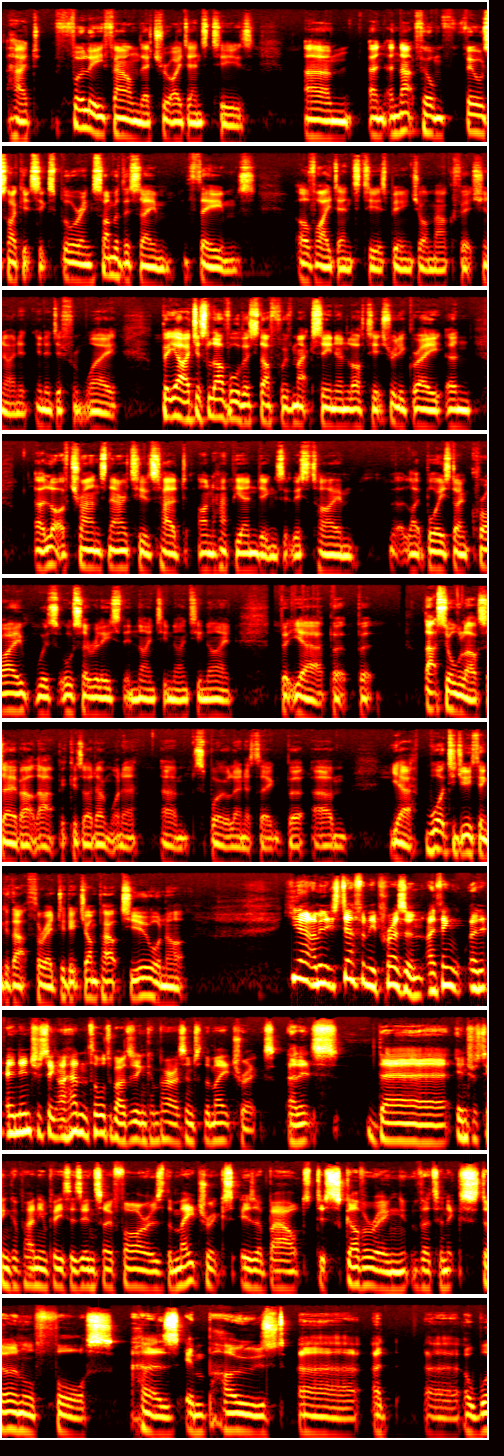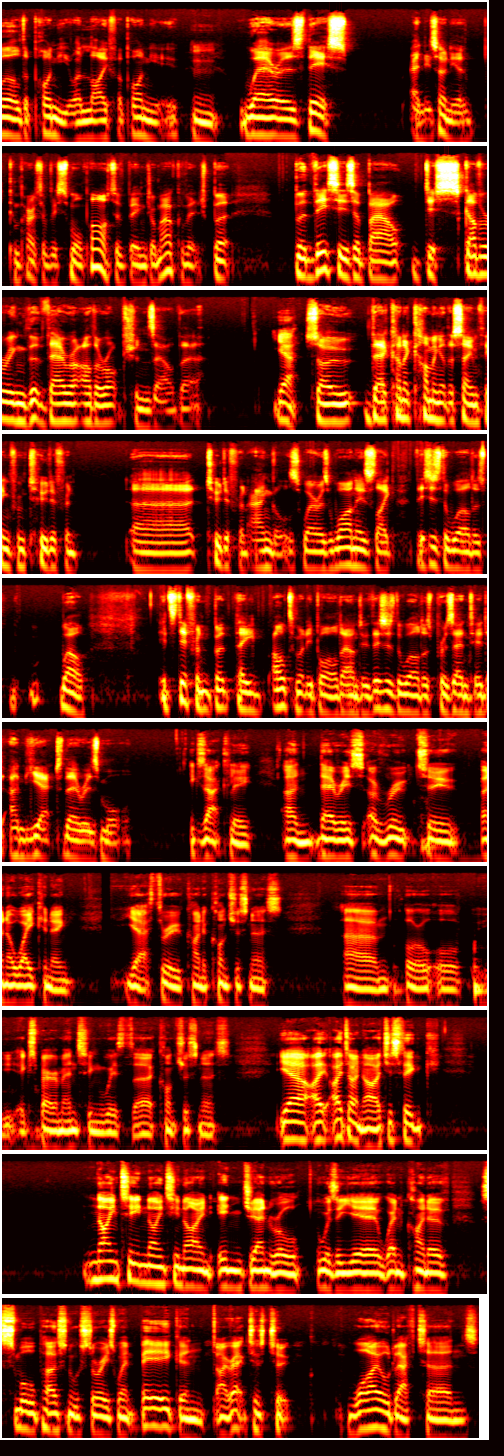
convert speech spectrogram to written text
had fully found their true identities. Um, and, and that film feels like it's exploring some of the same themes of identity as being John Malkovich, you know, in a, in a different way. But yeah, I just love all the stuff with Maxine and Lottie. It's really great. And a lot of trans narratives had unhappy endings at this time like Boys Don't Cry was also released in 1999. But yeah, but but that's all I'll say about that because I don't want to um, spoil anything. But um, yeah, what did you think of that thread? Did it jump out to you or not? Yeah, I mean, it's definitely present. I think an, an interesting. I hadn't thought about it in comparison to the Matrix, and it's their interesting companion pieces insofar as the Matrix is about discovering that an external force has imposed uh, a, uh, a world upon you, a life upon you. Mm. Whereas this, and it's only a comparatively small part of being John Malkovich, but but this is about discovering that there are other options out there. Yeah. So they're kind of coming at the same thing from two different uh, two different angles. Whereas one is like this is the world as well. It's different, but they ultimately boil down to this is the world as presented, and yet there is more. Exactly and there is a route to an awakening, yeah, through kind of consciousness um, or, or experimenting with uh, consciousness. Yeah, I, I don't know. I just think 1999 in general was a year when kind of small personal stories went big and directors took wild left turns.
